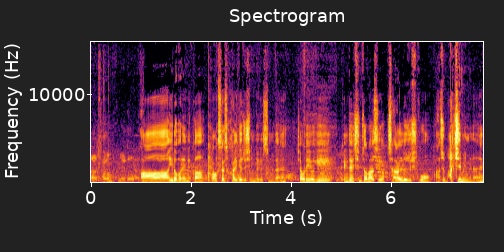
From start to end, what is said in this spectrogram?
아, 작은 부품 여기다 넣고 아 잃어버리니까 박스에서 갈겨주시면 되겠습니다. 자 우리 여기 굉장히 친절하세요. 잘 알려주시고 아주 맛집입니다.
